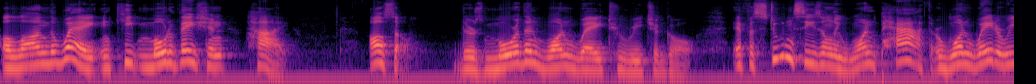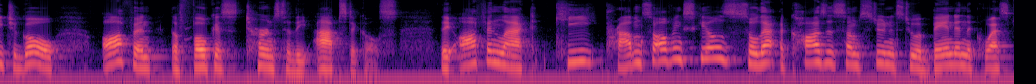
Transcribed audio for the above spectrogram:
along the way and keep motivation high. Also, there's more than one way to reach a goal. If a student sees only one path or one way to reach a goal, often the focus turns to the obstacles. They often lack key problem solving skills, so that causes some students to abandon the quest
